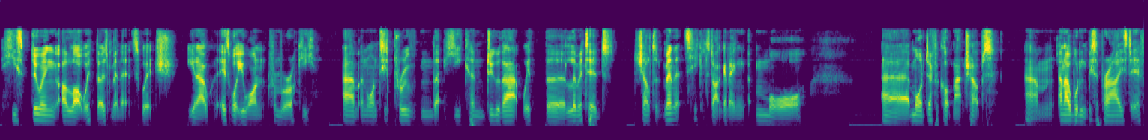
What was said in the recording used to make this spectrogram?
he's doing a lot with those minutes, which you know is what you want from a rookie. Um, and once he's proven that he can do that with the limited sheltered minutes, he can start getting more uh, more difficult matchups. Um, and I wouldn't be surprised if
